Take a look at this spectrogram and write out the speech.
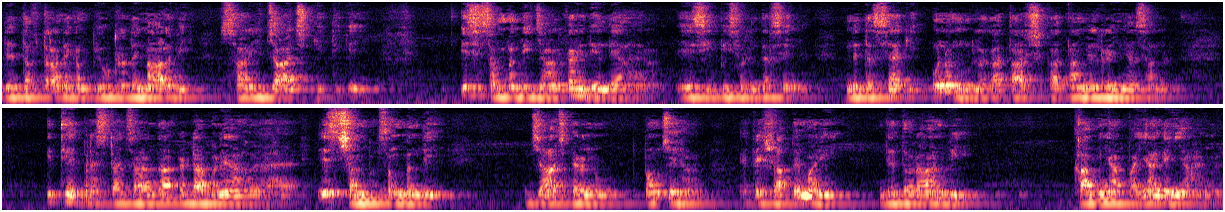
ਦੇ ਦਫ਼ਤਰਾਂ ਦੇ ਕੰਪਿਊਟਰ ਦੇ ਨਾਲ ਵੀ ਸਾਰੀ ਜਾਂਚ ਕੀਤੀ ਗਈ। ਇਸ ਸੰਬੰਧੀ ਜਾਣਕਾਰੀ ਦਿੰਦਿਆਂ ਹੋਇਆਂ ਏਸੀਪੀ ਸੁਰਿੰਦਰ ਸਿੰਘ ਨੇ ਦੱਸਿਆ ਕਿ ਉਹਨਾਂ ਨੂੰ ਲਗਾਤਾਰ ਸ਼ਿਕਾਇਤਾਂ ਮਿਲ ਰਹੀਆਂ ਸਨ। ਇੱਥੇ ਭ੍ਰਸ਼ਟਾਚਾਰ ਦਾ ਅੱਡਾ ਬਣਿਆ ਹੋਇਆ ਹੈ। ਇਸ ਸ਼ੰ- ਸੰਬੰਧੀ ਜਾਂਚ ਕਰਨ ਨੂੰ ਪਹੁੰਚੇ ਹਾਂ ਅਤੇ ਛਾਪੇਮਾਰੀ ਦੇ ਦੌਰਾਨ ਵੀ ਖਾਮੀਆਂ ਪਾਈਆਂ ਗਈਆਂ ਹਨ।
